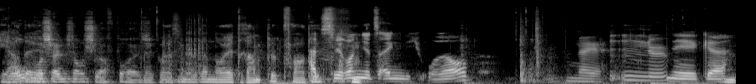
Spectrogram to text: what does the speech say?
Da Erde oben ist, wahrscheinlich noch ein der Schlafbereich. quasi nur der neue Trampelpfad Hat ist. Zeron jetzt eigentlich Urlaub? Nee. Nö. Nee, gell.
